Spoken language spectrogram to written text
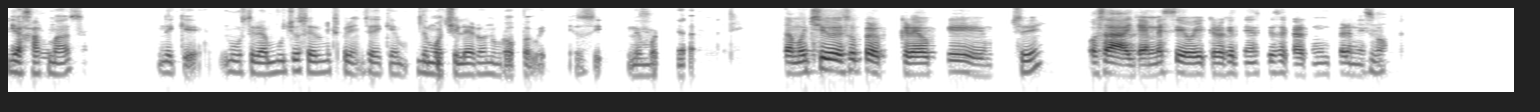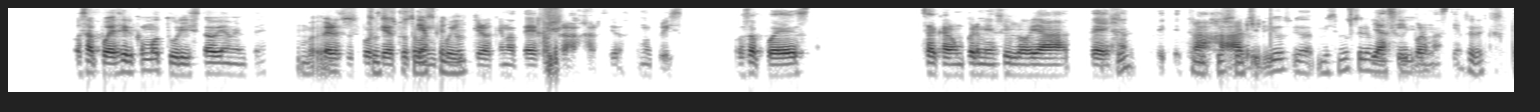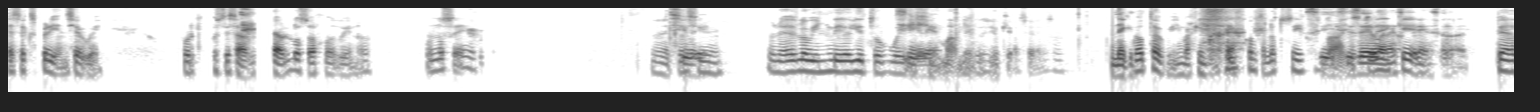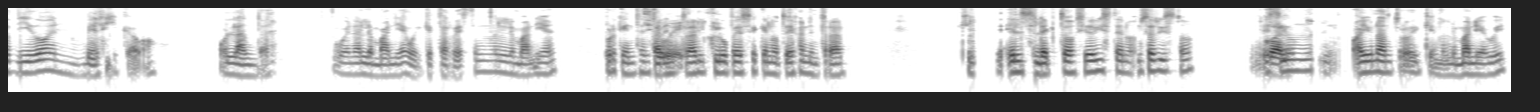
viajar más, de que me gustaría mucho hacer una experiencia de que de mochilero en Europa, güey. Eso sí, me moriría. Está muy chido eso, pero creo que, ¿Sí? O sea, ya investigué y creo que tienes que sacar como un permiso. O sea, puedes ir como turista, obviamente, pero eso es por Entonces, cierto pues, está más tiempo y creo que no te dejan trabajar si vas como turista. O sea, puedes sacar un permiso y luego ya te dejan de que Y, pues, trabajar y, me así por más tiempo. hacer esa experiencia, güey. Porque, pues, te abre, te abre los ojos, güey, ¿no? O no sé. La neta, Sí, sí. güey. Una vez lo vi en un video de YouTube, güey, Sí, y dije, mames, pues, yo quiero hacer eso. Anécdota, güey. Imagínate contarle a tus hijos. Sí, se ve que perdido en Bélgica, o Holanda, o en Alemania, güey, que te arresten en Alemania porque intentar entrar al club ese que no te dejan entrar. Que- el selecto, ¿sí has visto? ¿No? ¿Sí has visto? Es un, hay un antro que en Alemania, güey,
